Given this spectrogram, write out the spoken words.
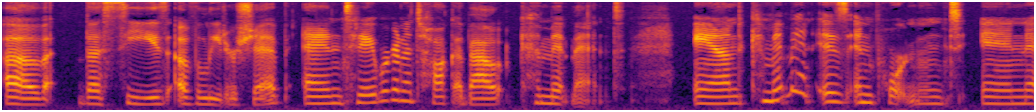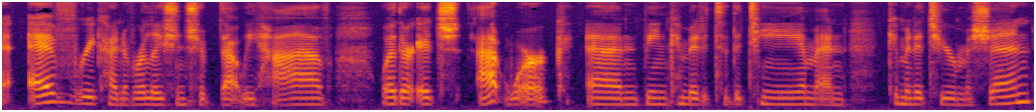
of the C's of leadership, and today we're going to talk about commitment. And commitment is important in every kind of relationship that we have, whether it's at work and being committed to the team and committed to your mission,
